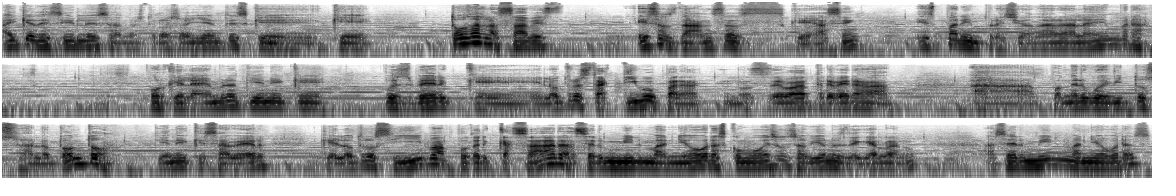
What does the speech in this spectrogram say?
Hay que decirles a nuestros oyentes que, que todas las aves, esas danzas que hacen, es para impresionar a la hembra porque la hembra tiene que pues ver que el otro está activo para no se va a atrever a, poner huevitos a lo tonto. Tiene que saber que el otro sí va a poder cazar, hacer mil maniobras, como esos aviones de guerra, ¿no? Hacer mil maniobras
